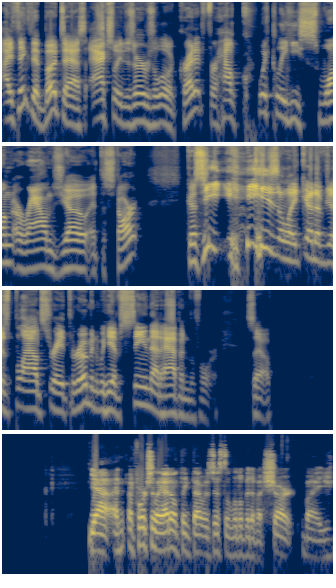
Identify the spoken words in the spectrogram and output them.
I think that Bottas actually deserves a little credit for how quickly he swung around Zhou at the start because he easily could have just plowed straight through him, and we have seen that happen before. So yeah, unfortunately, I don't think that was just a little bit of a shart by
